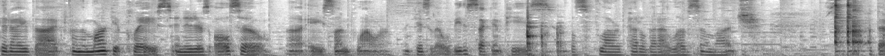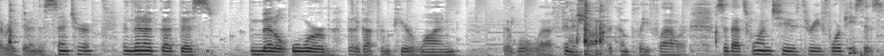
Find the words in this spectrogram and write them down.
that I got from the marketplace, and it is also uh, a sunflower. Okay, so that will be the second piece. This flower petal that I love so much put that right there in the center. And then I've got this metal orb that I got from Pier 1 that will uh, finish off the complete flower. So that's one, two, three, four pieces.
